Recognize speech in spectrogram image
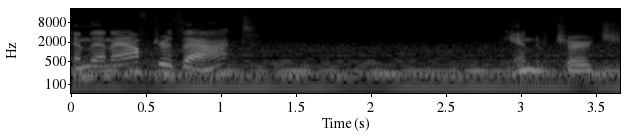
And then after that, at the end of church,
